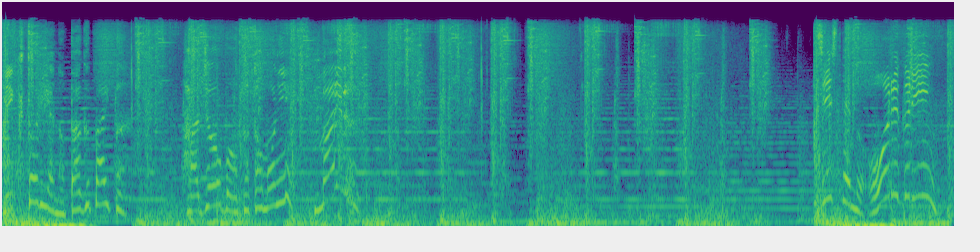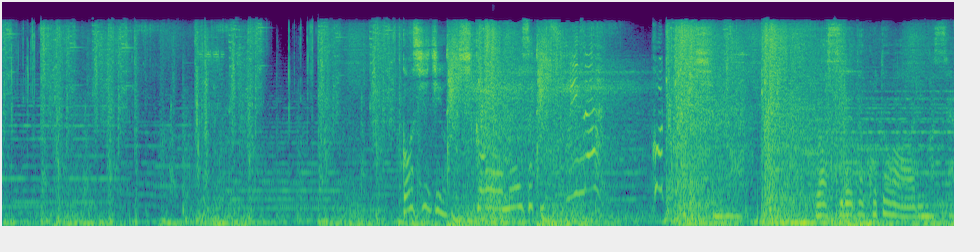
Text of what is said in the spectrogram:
ビクトリアのバグパイプ波状棒と共に参る。システムオールグリーンご指示を思考を明晰みんなこっち忘れたことはありません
